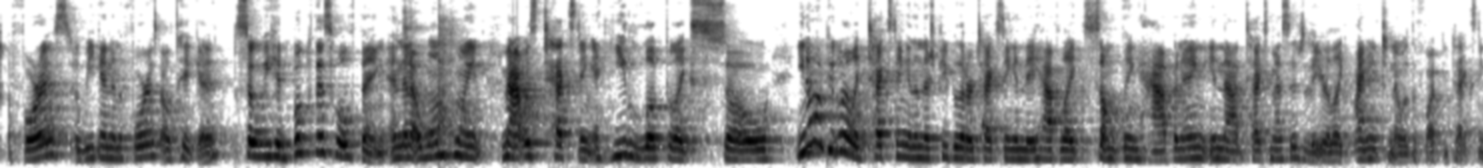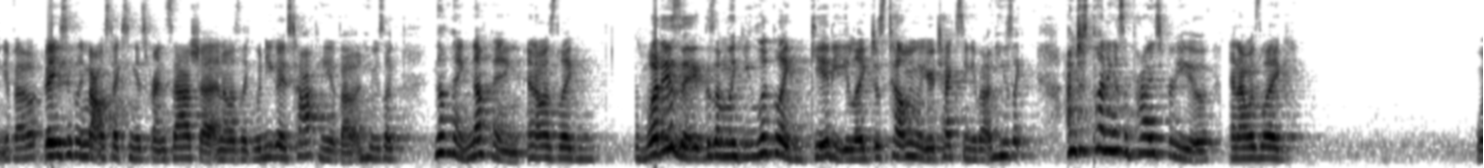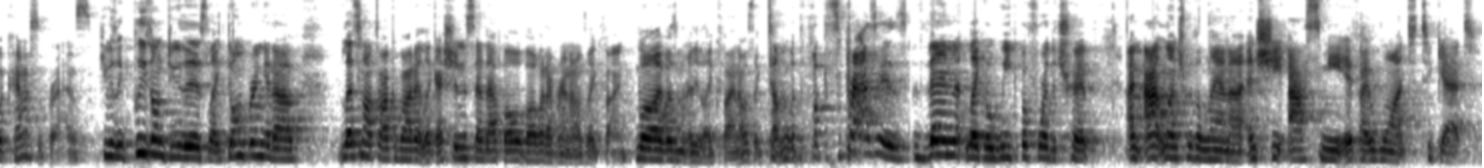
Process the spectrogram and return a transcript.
a forest, a weekend in the forest, I'll take it. So we had booked this whole thing. And then at one point, Matt was texting and he looked like so, you know when people are like texting and then there's people that are texting and they have like something happening in that text message that you're like, I need to know what the fuck you're texting about. Basically, Matt was texting his friend Sasha and I was like, what are you guys talking about? And he was like, nothing, nothing. And I was like, what is it? Because I'm like, you look like giddy. Like, just tell me what you're texting about. And he was like, I'm just planning a surprise for you. And I was like, what kind of surprise? He was like, please don't do this. Like, don't bring it up. Let's not talk about it. Like, I shouldn't have said that, blah, blah, blah, whatever. And I was like, fine. Well, I wasn't really like, fine. I was like, tell me what the fuck a surprise is. Then, like, a week before the trip, I'm at lunch with Alana and she asked me if I want to get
